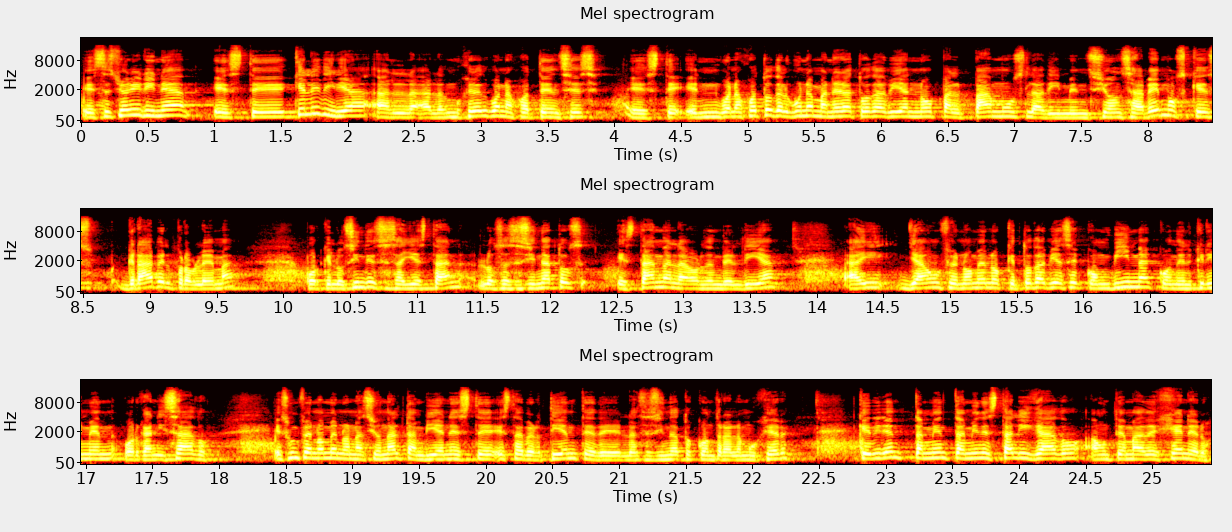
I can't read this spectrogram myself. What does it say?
Este, señor Irinea, este, ¿qué le diría a, las mujeres guanajuatenses? Este, en Guanajuato de alguna manera todavía no palpamos la dimensión, sabemos que es grave el problema, porque los índices ahí están, los asesinatos están a la orden del día, hay ya un fenómeno que todavía se combina con el crimen organizado. Es un fenómeno nacional también este, esta vertiente del asesinato contra la mujer, que evidentemente también está ligado a un tema de género.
